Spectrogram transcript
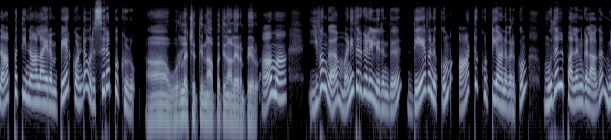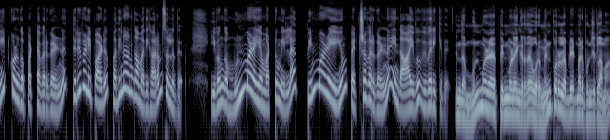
நாற்பத்தி நாலாயிரம் பேர் கொண்ட ஒரு சிறப்பு குழு. ஒரு லட்சத்தி நாற்பத்தி நாலாயிரம் பேர். ஆமா இவங்க மனிதர்களிலிருந்து தேவனுக்கும் ஆட்டுக்குட்டியானவருக்கும் முதல் பலன்களாக மீட்கொள்கப்பட்டவர்கள்னு திருவெளிப்பாடு பதினான்காம் அதிகாரம் சொல்லுது. இவங்க முன்மழைய மட்டும் இல்ல பின்மழையையும் பெற்றவர்கள்னு இந்த ஆய்வு விவரிக்குது. இந்த முன்மழை பின்மழைங்கிறத ஒரு மென்பொருள் அப்டேட் மாதிரி புரிஞ்சுக்கலாமா?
